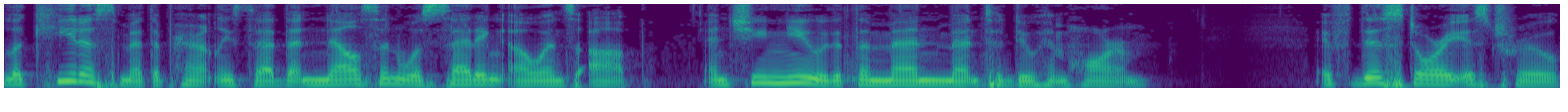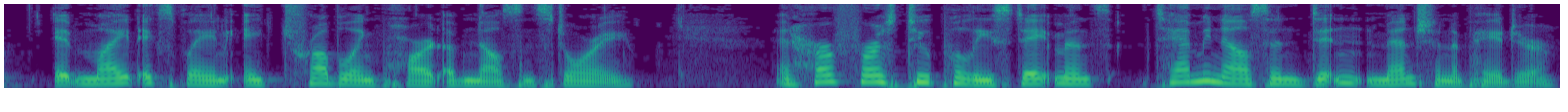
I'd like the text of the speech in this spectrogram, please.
Lakita Smith apparently said that Nelson was setting Owens up, and she knew that the men meant to do him harm. If this story is true, it might explain a troubling part of Nelson's story. In her first two police statements, Tammy Nelson didn't mention a pager.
